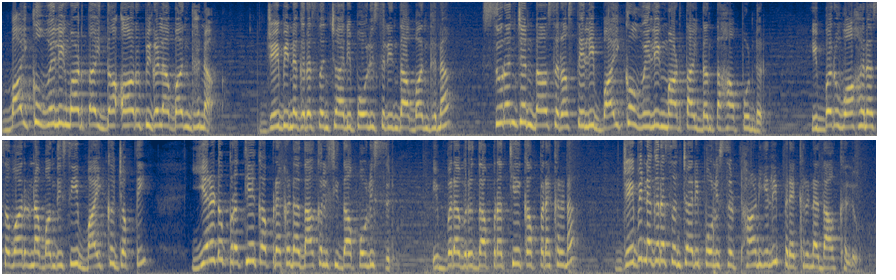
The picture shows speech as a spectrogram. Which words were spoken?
Bike wheeling ಮಾಡ್ತಾ ಇದ್ದ ಆರೋಪಿಗಳ ಬಂಧನ. ಜೆಬಿ ನಗರ ಸಂಚಾರಿ ಪೊಲೀಸರಿಂದ ಬಂಧನ. ಸುರಂಜನ್ ದಾಸ್ ರಸ್ತೆಯಲ್ಲಿ ಬೈಕ್ ವೀಲಿಂಗ್ ಮಾಡ್ತಾ ಇದ್ದಂತಹ ಪುಂಡರು. ಇಬ್ಬರು ವಾಹನ ಸವಾರನ್ನ ಬಂಧಿಸಿ ಬೈಕ್ ಜಪ್ತಿ. ಎರಡು ಪ್ರತ್ಯೇಕ ಪ್ರಕರಣ ದಾಖಲಿಸಿದ ಪೊಲೀಸರು. ಇಬ್ಬರ ವಿರುದ್ಧ ಪ್ರತ್ಯೇಕ ಪ್ರಕರಣ. ಜೆಬಿ ನಗರ ಸಂಚಾರಿ ಪೊಲೀಸರು ಠಾಣೆಯಲ್ಲಿ ಪ್ರಕರಣ ದಾಖಲು.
